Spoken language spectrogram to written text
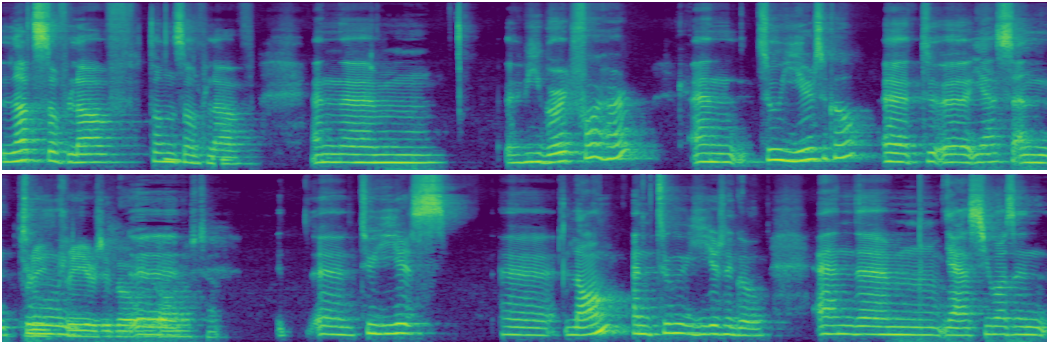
lots of love, tons of love, and um, we worked for her. And two years ago, uh, two, uh, yes, and three, two three years ago uh, almost yeah. uh, two years uh, long and two years ago. And um, yes, she was a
